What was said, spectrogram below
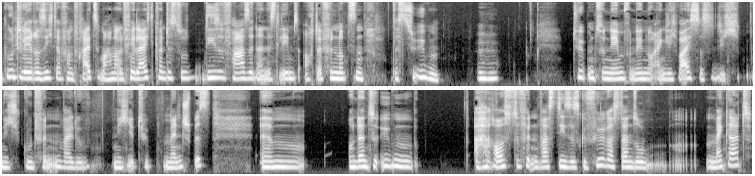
Gut wäre, sich davon frei zu machen. Und vielleicht könntest du diese Phase deines Lebens auch dafür nutzen, das zu üben. Mhm. Typen zu nehmen, von denen du eigentlich weißt, dass sie dich nicht gut finden, weil du nicht ihr Typ Mensch bist. Ähm, und dann zu üben, herauszufinden, was dieses Gefühl, was dann so meckert,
